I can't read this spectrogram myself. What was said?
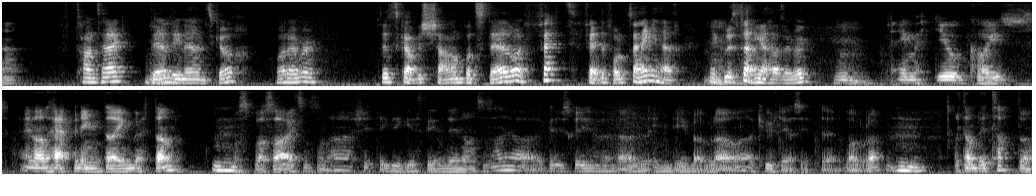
Ja. Ta en tag. Del Mm. dine ønsker. Whatever. Det skaper sjarm på et sted. Å, fett! Fete folk som henger her. Jeg har lyst til å henge her. Mm. Jeg møtte jo Kois en eller annen happening der jeg møtte han. Mm. Og så bare sa jeg sånn sånn ah, Shit, jeg digger stilen din. Og så sa han Ja, hva du skriver? Indie, bla, bla. er Kult jeg å sitte, det, bla, bla. Mm. Etter han ble tatt, da.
